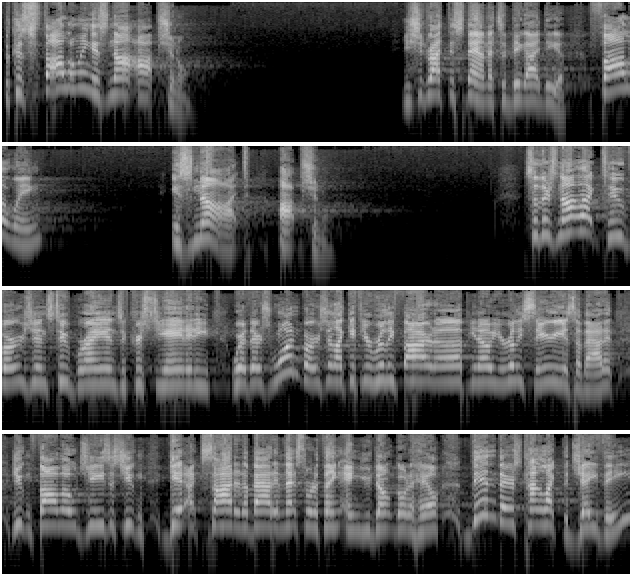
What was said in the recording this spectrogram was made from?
Because following is not optional. You should write this down. That's a big idea. Following is not optional. So there's not like two versions, two brands of Christianity where there's one version, like if you're really fired up, you know, you're really serious about it, you can follow Jesus, you can get excited about him, that sort of thing, and you don't go to hell. Then there's kind of like the JV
